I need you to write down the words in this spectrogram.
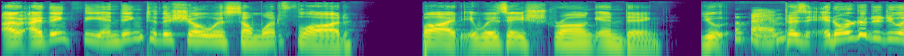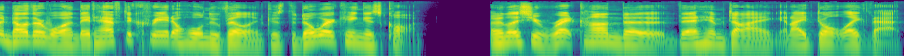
I, I think the ending to the show was somewhat flawed, but it was a strong ending. You Okay. because in order to do another one, they'd have to create a whole new villain because the Nowhere King is gone, unless you retcon the that him dying, and I don't like that.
